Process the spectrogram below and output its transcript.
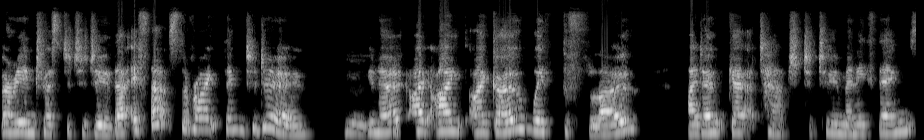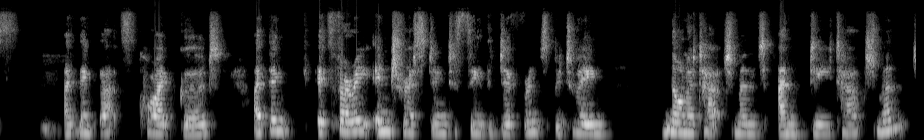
very interested to do that if that's the right thing to do. Mm. You know, I, I, I go with the flow. I don't get attached to too many things. I think that's quite good. I think it's very interesting to see the difference between non attachment and detachment.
